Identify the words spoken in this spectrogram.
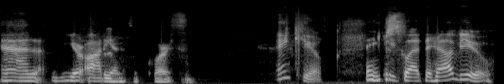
and your audience, of course. Thank you. Thank you. Glad to have you.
